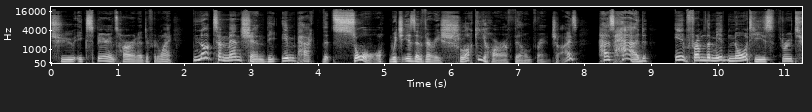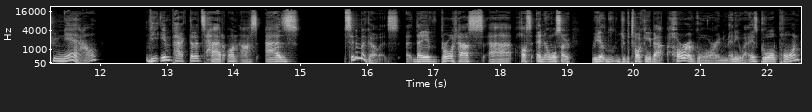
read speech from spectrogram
to experience horror in a different way. Not to mention the impact that Saw, which is a very schlocky horror film franchise, has had in, from the mid noughties through to now, the impact that it's had on us as cinema goers. Uh, They have brought us, uh, hos- and also we, you were talking about horror gore in many ways, gore porn,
